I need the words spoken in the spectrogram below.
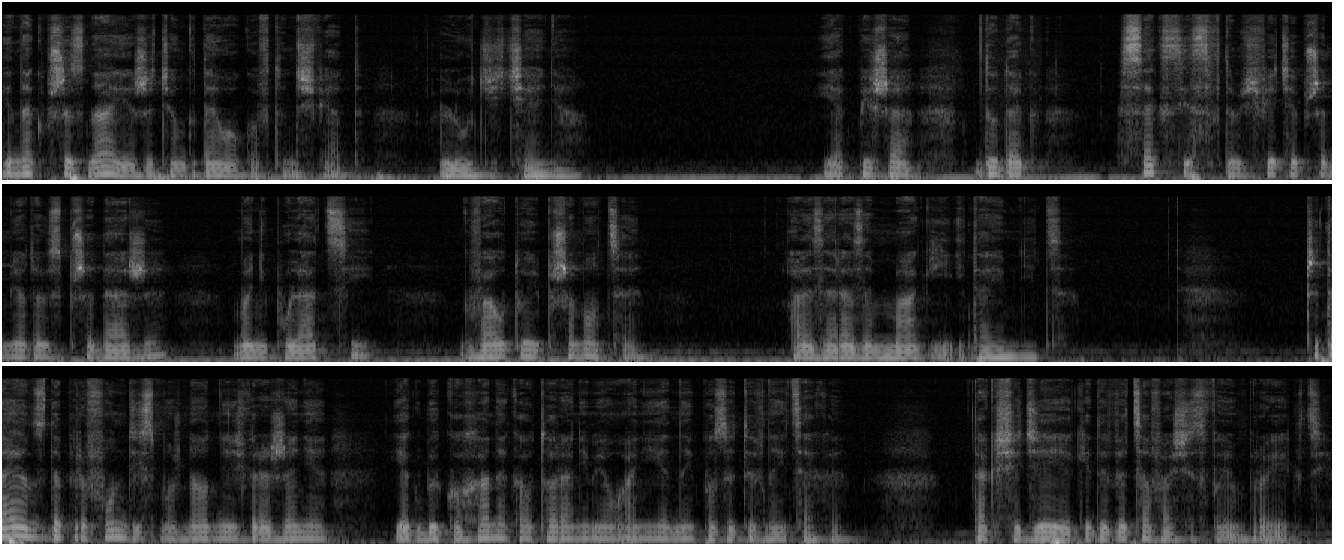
jednak przyznaje, że ciągnęło go w ten świat ludzi cienia. Jak pisze Dudek, seks jest w tym świecie przedmiotem sprzedaży, manipulacji, gwałtu i przemocy, ale zarazem magii i tajemnicy. Czytając De Profundis można odnieść wrażenie, jakby kochanek autora nie miał ani jednej pozytywnej cechy. Tak się dzieje, kiedy wycofa się swoją projekcję.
